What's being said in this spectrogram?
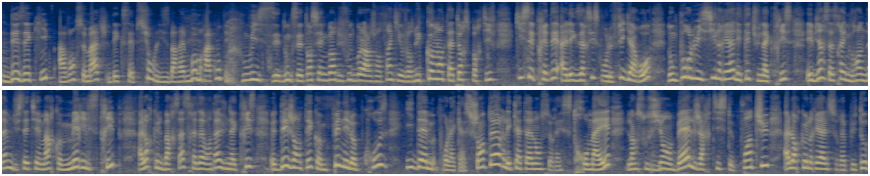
des équipes avant ce match d'exception. Lise Barembaum, racontez. Oui, c'est donc cette ancienne gloire du football argentin qui est aujourd'hui commentateur sportif qui s'est prêté à l'exercice pour le Figaro. Donc pour lui, si le Real était une actrice, eh bien, ça serait une grande dame du 7e art comme Meryl Streep, alors que le Barça serait davantage une actrice déjantée comme Penelope Cruz. Idem pour la case chanteur, les Catalans seraient Stromae, l'insouciant belge, artiste pointu, alors que le Real serait plutôt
